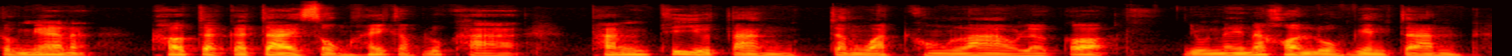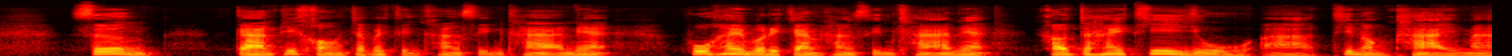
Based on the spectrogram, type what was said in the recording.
ตรงเนี้ยน่ะเขาจะกระจายส่งให้กับลูกค้าทั้งที่อยู่ต่างจังหวัดของลาว แล้วก็อยู่ในนครหลวงเวียงจันทร์ ซึ่งการที่ของจะไปถึงคลังสินค้าเนี่ยผู้ให้บริการคลังสินค้าเนี่ยเขาจะให้ที่อยู่ที่หนองคายมา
